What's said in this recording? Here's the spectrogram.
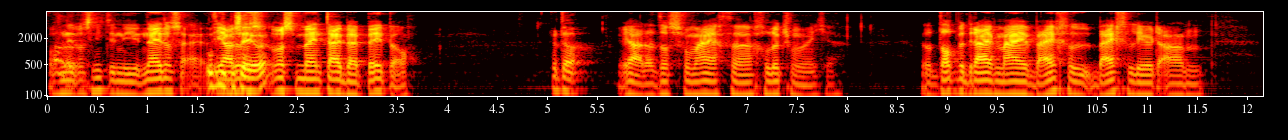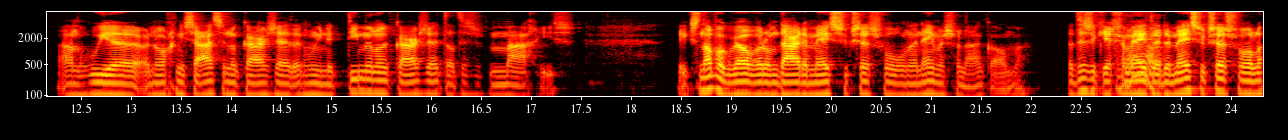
Of Oh. nee, was niet in die... Nee, dat was, eh, niet ja, dat was, hoor. was mijn tijd bij PayPal. Vertel. Ja, dat was voor mij echt een geluksmomentje. Dat dat bedrijf mij heeft bijge- bijgeleerd aan, aan hoe je een organisatie in elkaar zet en hoe je een team in elkaar zet, dat is magisch. Ik snap ook wel waarom daar de meest succesvolle ondernemers vandaan komen. Het is een keer gemeten. De meest succesvolle,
